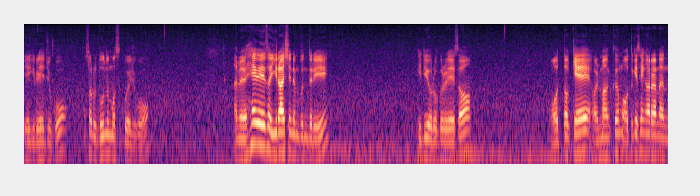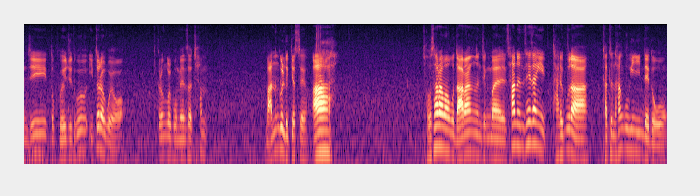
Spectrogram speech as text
얘기를 해주고 서로 노는 모습 보여주고 아니면 해외에서 일하시는 분들이 비디오로 해서 어떻게 얼만큼 어떻게 생활하는지 또 보여주고 있더라고요. 그런 걸 보면서 참 많은 걸 느꼈어요. 아 저 사람하고 나랑은 정말 사는 세상이 다르구나. 같은 한국인인데도.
